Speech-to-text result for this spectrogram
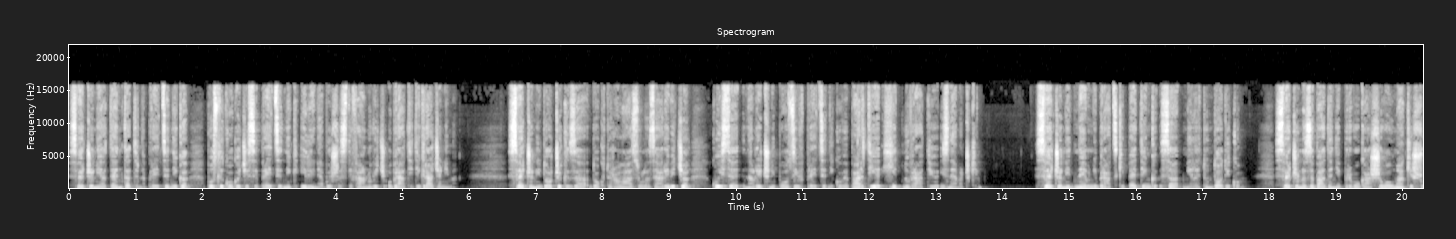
Svečani atentat na predsednika, posle koga će se predsednik ili Nebojša Stefanović obratiti građanima. Svečani doček za doktora Lazu Lazarevića, koji se na lični poziv predsednikove partije hitno vratio iz Nemačke. Svečani dnevni bratski peting sa Miletom Dodikom – svečano zabadanje prvog ašova u Makišu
